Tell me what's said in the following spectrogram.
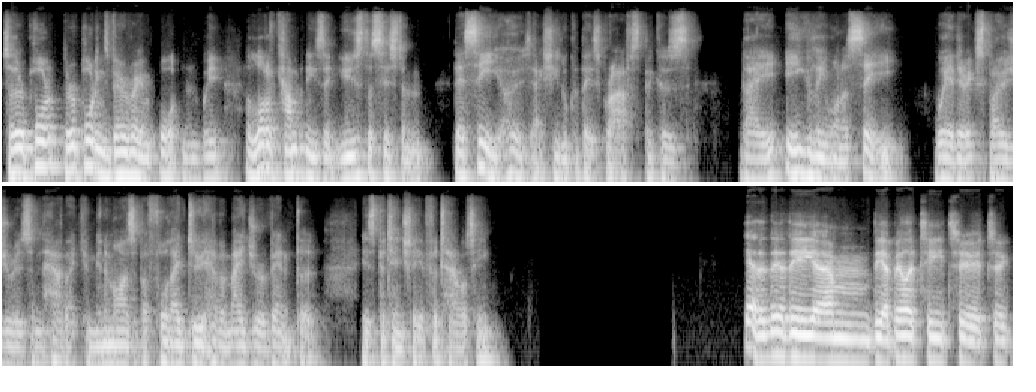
So the report the reporting is very very important. And we a lot of companies that use the system their ceos actually look at these graphs because they eagerly want to see where their exposure is and how they can minimize it before they do have a major event that is potentially a fatality. Yeah, the the um, the ability to to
